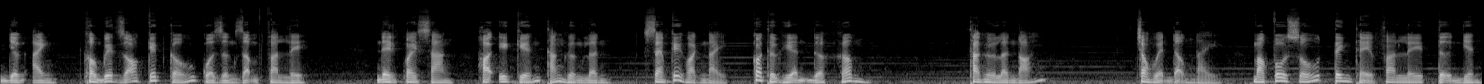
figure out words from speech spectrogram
Nhưng anh không biết rõ kết cấu của rừng rậm pha lê, Nên quay sang hỏi ý kiến Thắng Hương Lân. Xem kế hoạch này có thực hiện được không? Thằng Hư Lân nói, Trong huyện động này Mọc vô số tinh thể pha lê tự nhiên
